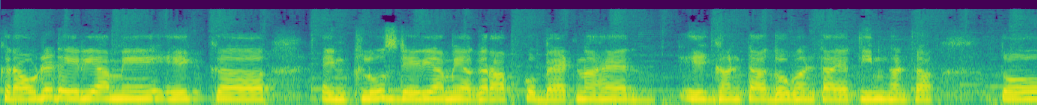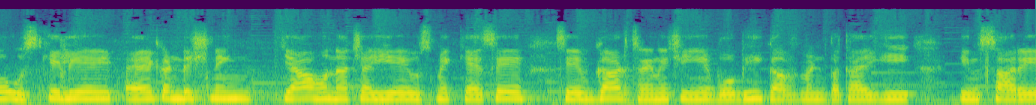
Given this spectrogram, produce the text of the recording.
क्राउडेड एरिया में एक इनक्लोज एरिया में अगर आपको बैठना है, एक घंटा, दो घंटा या तीन घंटा तो उसके लिए एयर कंडीशनिंग क्या होना चाहिए, उसमें कैसे सेफ़ रहने चाहिए, वो भी गवर्नमेंट बताएगी इन सारे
